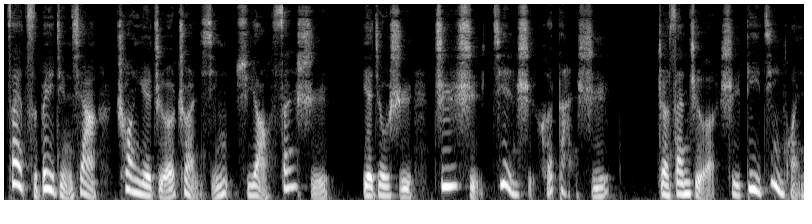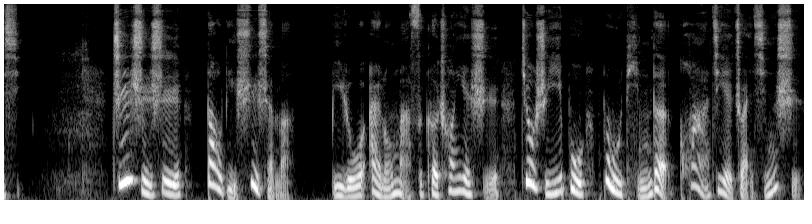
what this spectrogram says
在此背景下，创业者转型需要三识，也就是知识、见识和胆识，这三者是递进关系。知识是到底是什么？比如埃隆·马斯克创业史就是一部不停的跨界转型史。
